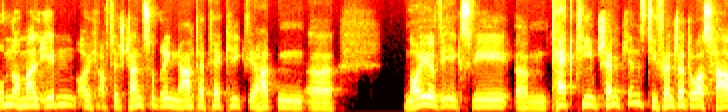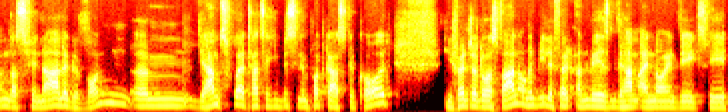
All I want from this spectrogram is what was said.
um nochmal eben euch auf den Stand zu bringen, nach der Tech League, wir hatten äh, neue WXW ähm, Tag Team Champions. Die French Adors haben das Finale gewonnen. Ähm, wir haben es vorher tatsächlich ein bisschen im Podcast gecallt. Die French Adors waren auch in Bielefeld anwesend. Wir haben einen neuen WXW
